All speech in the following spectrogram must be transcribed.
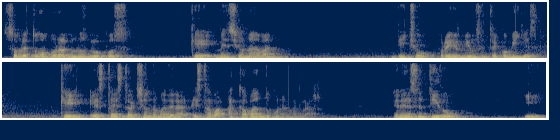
sobre todo por algunos grupos que mencionaban, dicho por ellos mismos entre comillas, que esta extracción de madera estaba acabando con el manglar. En ese sentido, y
